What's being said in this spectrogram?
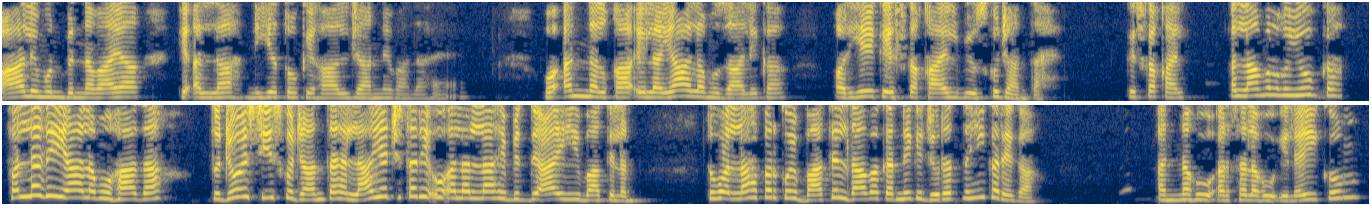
عالم بن نوایا کہ اللہ نیتوں کے حال جاننے والا ہے۔ وہ ان القائل یعلم ذالک اور یہ کہ اس کا قائل بھی اس کو جانتا ہے۔ کس کا قائل؟ علام الغیوب کا۔ فلدی یعلم هذا تو جو اس چیز کو جانتا ہے، لا یجتری اللہ بدعائه باطلا، تو وہ اللہ پر کوئی باطل دعوی کرنے کی ضرورت نہیں کرے گا۔ انہ ارسلہ الیکم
